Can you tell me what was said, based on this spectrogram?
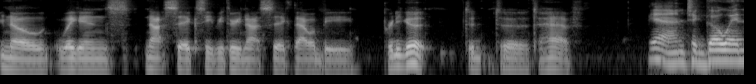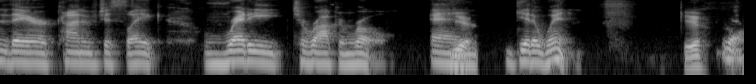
You know, Wiggins not sick, CP3 not sick. That would be pretty good to to to have. Yeah. And to go in there kind of just like ready to rock and roll and get a win. Yeah. Yeah.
